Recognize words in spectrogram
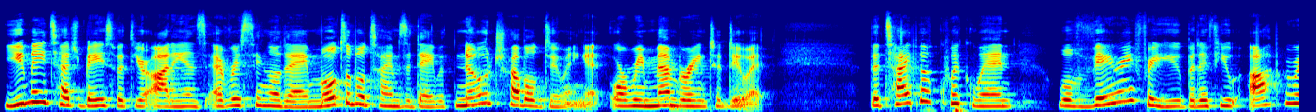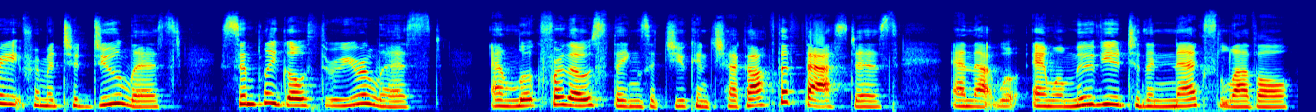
You may touch base with your audience every single day, multiple times a day, with no trouble doing it or remembering to do it. The type of quick win will vary for you, but if you operate from a to do list, simply go through your list and look for those things that you can check off the fastest and that will and will move you to the next level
